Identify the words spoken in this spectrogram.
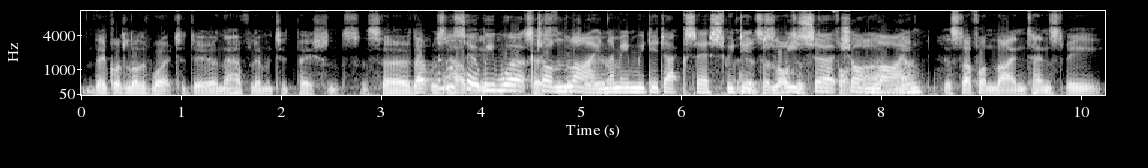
they've got a lot of work to do and they have limited patience. So that was also we, we, worked online. I mean, we did access, we did research online. online. Yeah. The stuff online tends to be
